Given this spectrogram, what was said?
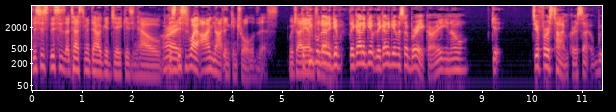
This is this is a testament to how good Jake is and how this, right. this is why I'm not in control of this, which I the am. people got to give. They got to give. They got to give us a break. All right, you know, get. It's your first time, Chris. I, w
